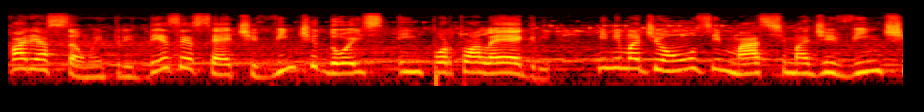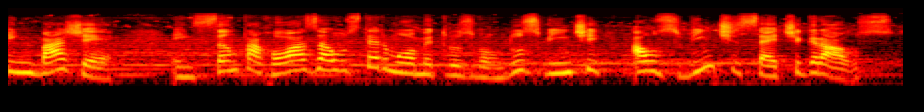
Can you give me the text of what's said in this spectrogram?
Variação entre 17 e 22 em Porto Alegre, mínima de 11 máxima de 20 em Bagé. Em Santa Rosa, os termômetros vão dos 20 aos 27 graus.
